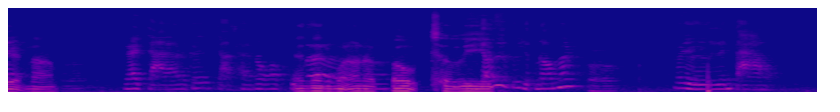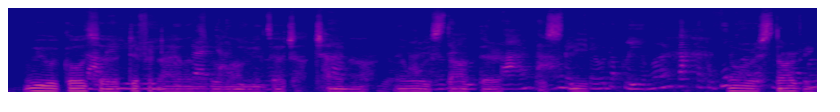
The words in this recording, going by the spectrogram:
Vietnam and then went on a boat to leave. Ờ. cái rồi lên tàu we would go to different islands belonging to China, and we would stop there to sleep. And we were starving.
